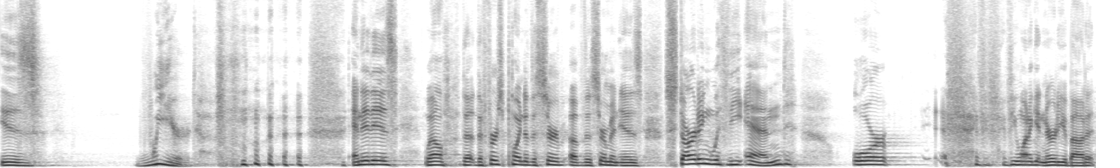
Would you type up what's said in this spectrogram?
is weird. and it is, well, the, the first point of the, ser- of the sermon is starting with the end or if, if you want to get nerdy about it,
